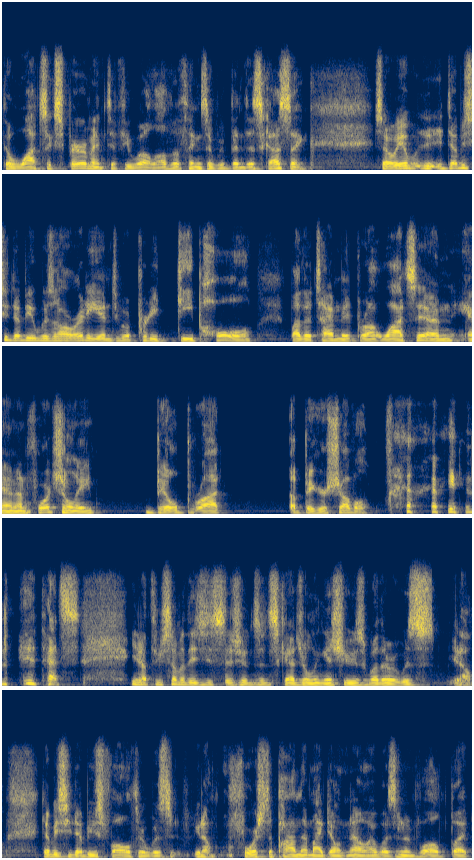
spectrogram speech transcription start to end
the Watts experiment, if you will, all the things that we've been discussing. So it, WCW was already into a pretty deep hole by the time they brought Watts in, and unfortunately, Bill brought a bigger shovel. I mean, that's, you know, through some of these decisions and scheduling issues, whether it was, you know, WCW's fault or was, you know, forced upon them, I don't know. I wasn't involved. But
